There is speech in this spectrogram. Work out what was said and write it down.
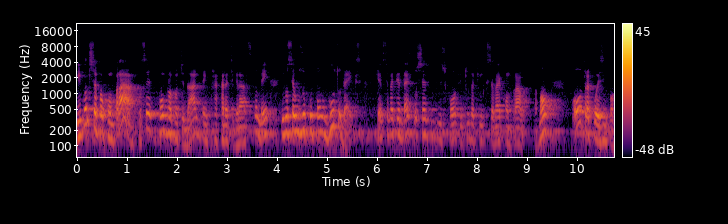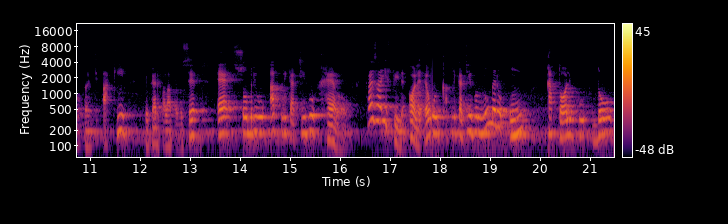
E quando você for comprar, você compra uma quantidade, tem frete grátis também, e você usa o cupom GUTO10, que aí você vai ter 10% de desconto em tudo aquilo que você vai comprar lá, tá bom? Outra coisa importante aqui que eu quero falar para você é sobre o aplicativo Hello. Traz aí, filha. Olha, é o aplicativo número um católico do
